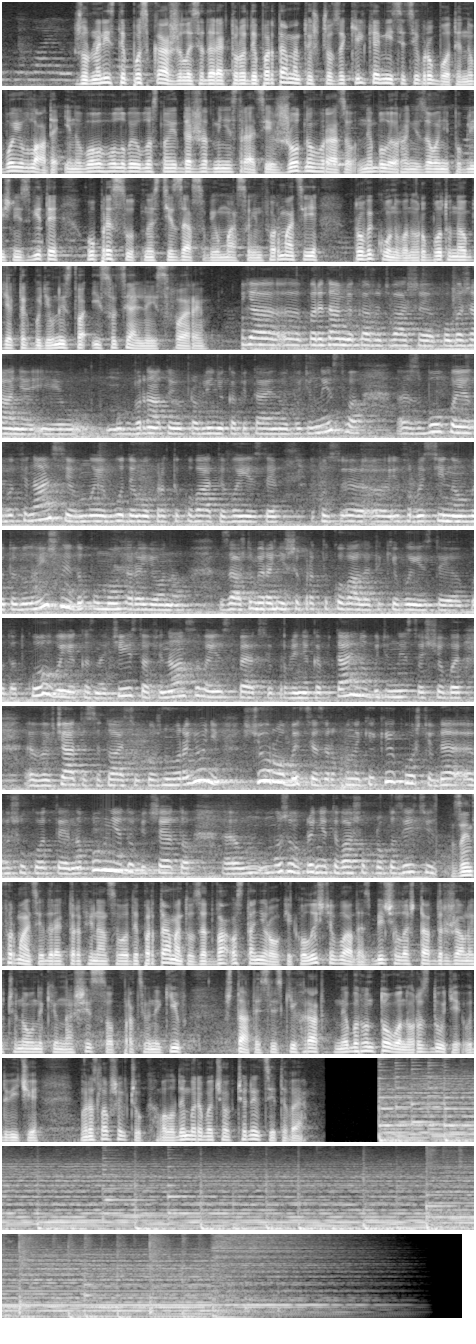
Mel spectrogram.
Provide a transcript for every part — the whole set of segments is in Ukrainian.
Журналісти поскаржилися директору департаменту, що за кілька місяців роботи нової влади і нового голови обласної держадміністрації жодного разу не були організовані публічні звіти у присутності засобів масової інформації про виконувану роботу на об'єктах будівництва і соціальної сфери. Я е, передам, як кажуть, ваше побажання і губернатору управління капітального будівництва. Е, З боку якби, фінансів ми будемо практикувати виїзди е, інформаційно-методологічної допомоги районам. Завжди ми раніше практикували такі виїзди податкової, казначейства, фінансової інспекції, управління капітального будівництва, щоб вивчати ситуацію в кожному районі, що робиться за рахунок яких коштів, де вишукувати наповнення до бюджету. Можемо прийняти вашу пропозицію. За інформацією директора фінансового департаменту, за два останні роки колишня влада збільшила штат державних чиновників на 600 працівників. Штати сільських рад необґрунтовано роздуті удвічі. Мирослав Шевчук, Володимир Рибачок, Чернівці ТВ.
